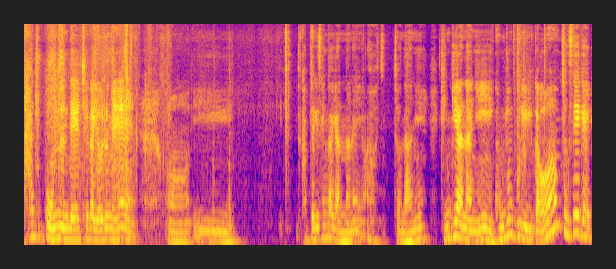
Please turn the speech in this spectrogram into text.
다 죽고 없는데 제가 여름에 어, 이 갑자기 생각이 안 나네. 아, 저 난이 김기아 난이 공중뿌리가 엄청 세게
